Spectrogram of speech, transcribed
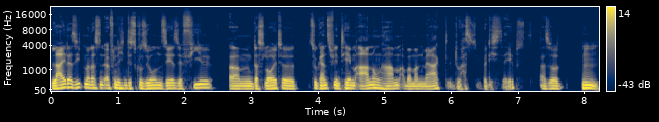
leider sieht man das in öffentlichen Diskussionen sehr, sehr viel, ähm, dass Leute zu ganz vielen Themen Ahnung haben, aber man merkt, du hast über dich selbst, also Hm.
